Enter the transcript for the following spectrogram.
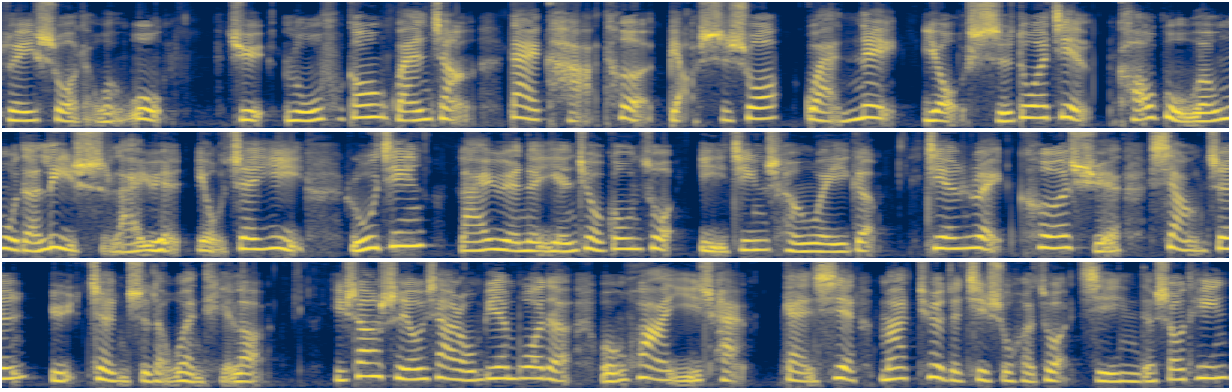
追溯的文物。据卢浮宫馆长戴卡特表示说，馆内有十多件考古文物的历史来源有争议，如今来源的研究工作已经成为一个尖锐科学象征与政治的问题了。以上是由夏蓉编播的文化遗产，感谢 Matthew 的技术合作及您的收听。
